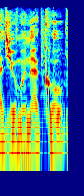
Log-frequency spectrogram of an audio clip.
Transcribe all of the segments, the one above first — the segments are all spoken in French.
Radio Monaco,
